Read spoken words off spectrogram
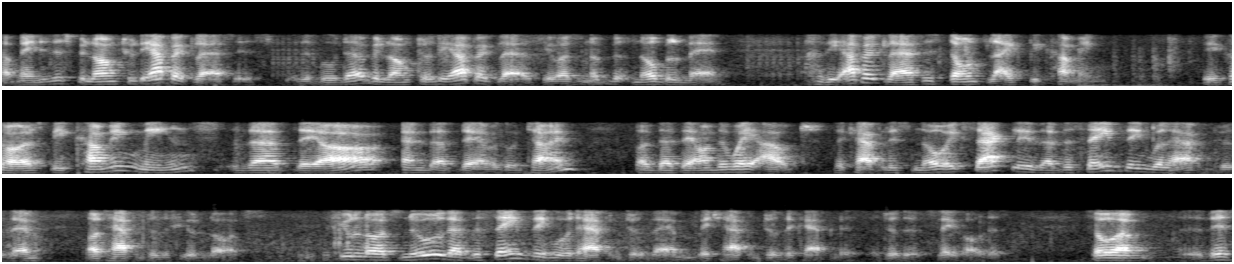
how many of this belong to the upper classes. The Buddha belonged to the upper class. He was a nobleman. The upper classes don't like becoming because becoming means that they are and that they have a good time, but that they're on the way out. The capitalists know exactly that the same thing will happen to them what happened to the feudal lords. The feudal lords knew that the same thing would happen to them, which happened to the capitalists, to the slaveholders. So um, this,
